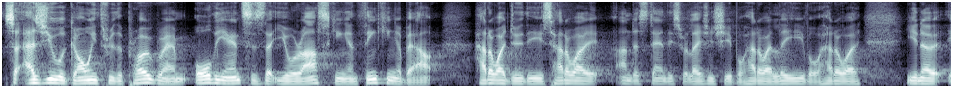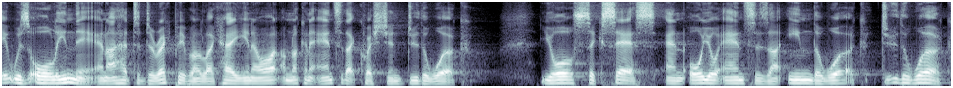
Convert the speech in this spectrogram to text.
So, as you were going through the program, all the answers that you were asking and thinking about how do I do this? How do I understand this relationship? Or how do I leave? Or how do I, you know, it was all in there. And I had to direct people like, hey, you know what? I'm not going to answer that question. Do the work. Your success and all your answers are in the work. Do the work.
